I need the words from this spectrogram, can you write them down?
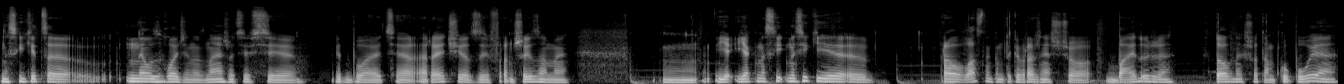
наскільки це не узгоджено, знаєш, оці всі відбуваються речі з франшизами. Як наскільки, наскільки е, правовласникам таке враження, що байдуже, хто в них що там купує,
